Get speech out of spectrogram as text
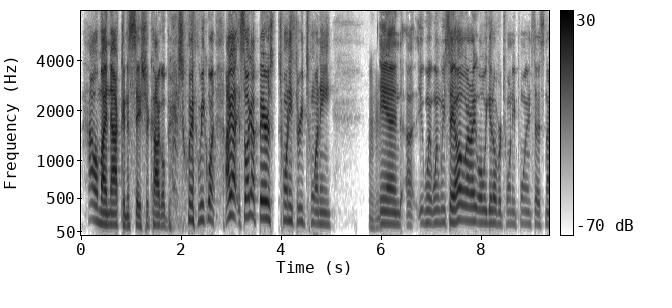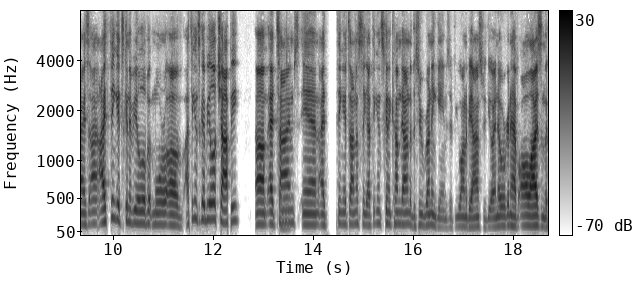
How am I not going to say Chicago Bears win week one? I got, so I got Bears 23 20. Mm-hmm. And uh, when, when we say, oh, all right, well, we get over 20 points, that's nice. I, I think it's going to be a little bit more of, I think it's going to be a little choppy um, at mm-hmm. times. And I think it's honestly, I think it's going to come down to the two running games, if you want to be honest with you. I know we're going to have all eyes on the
